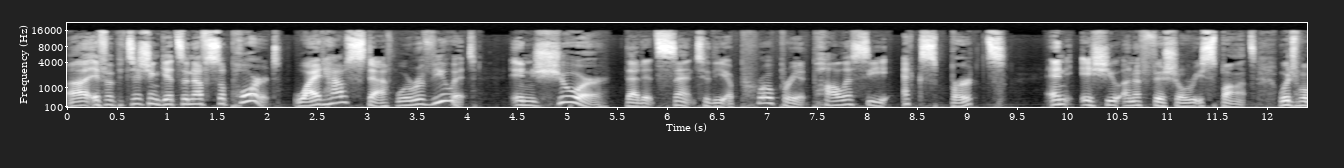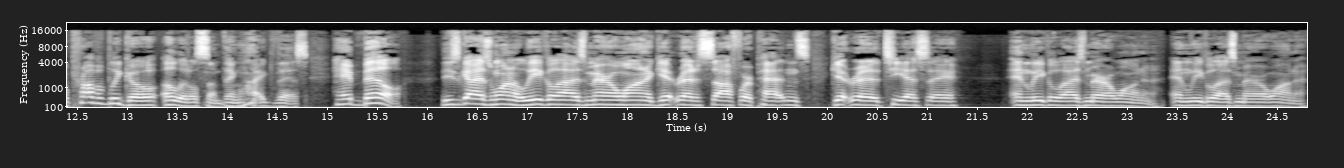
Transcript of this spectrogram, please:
Uh, if a petition gets enough support, White House staff will review it, ensure that it's sent to the appropriate policy experts, and issue an official response, which will probably go a little something like this Hey, Bill, these guys want to legalize marijuana, get rid of software patents, get rid of TSA, and legalize marijuana, and legalize marijuana.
